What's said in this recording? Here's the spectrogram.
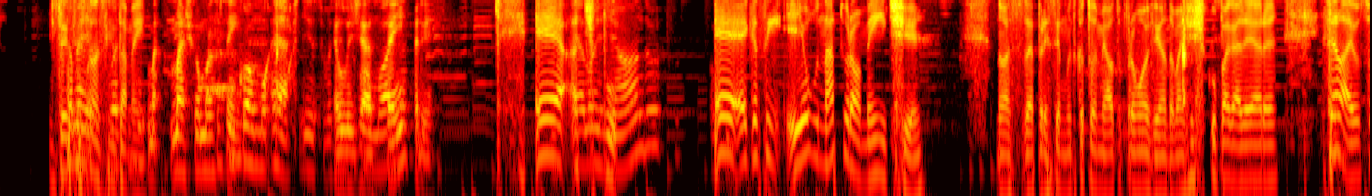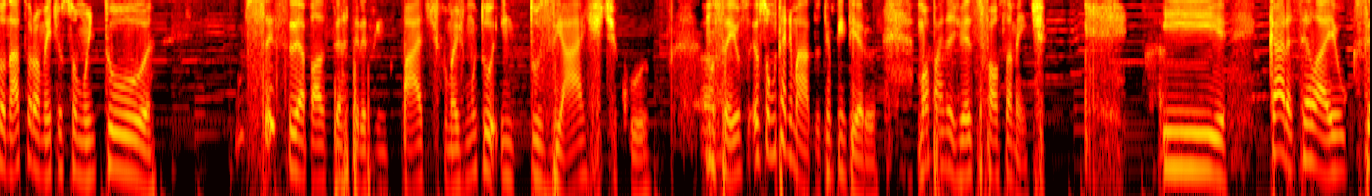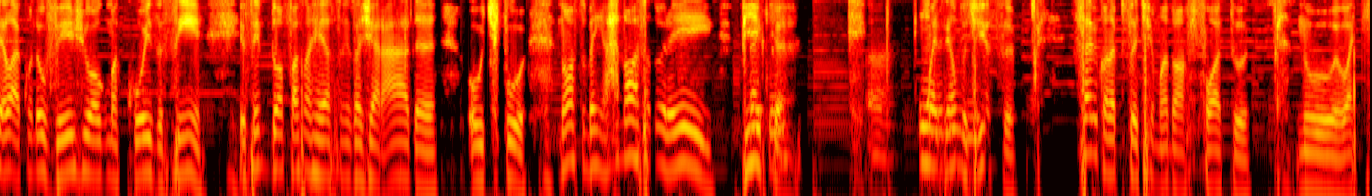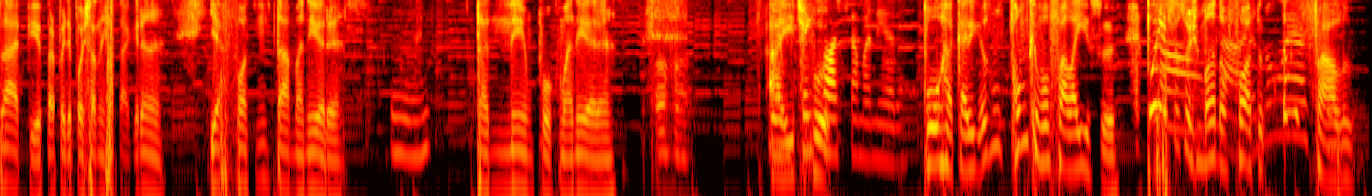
Não sei se vocês são assim você também. se- Ma- Mas como se assim? incomo- É, isso. Você se Elogiar incomoda, sempre? É, tipo, elogiando. é, é que assim, eu naturalmente. Nossa, isso vai parecer muito que eu tô me autopromovendo, mas desculpa, galera. Sei lá, eu sou naturalmente, eu sou muito. Não sei se a palavra certa seria simpático, mas muito entusiástico. Não sei, eu, sou- eu sou muito animado o tempo inteiro. A maior parte das vezes falsamente. E, cara, sei lá, eu, sei lá, quando eu vejo alguma coisa assim, eu sempre dou, faço uma reação exagerada, ou tipo, nossa, bem, ah, nossa, adorei, pica. Ah, Um exemplo entendi. disso, sabe quando a pessoa te manda uma foto no WhatsApp pra poder postar no Instagram e a foto não tá maneira? Hum. Tá nem um pouco maneira? aham. Aí, Tem tipo, tá maneira. porra, cara, eu não, como que eu vou falar isso? Por que as pessoas mandam cara, foto? não eu é não assim. falo.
